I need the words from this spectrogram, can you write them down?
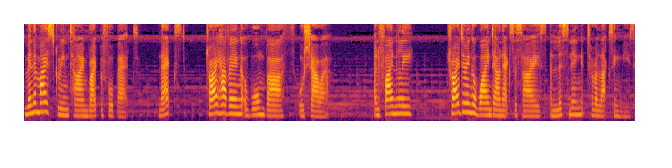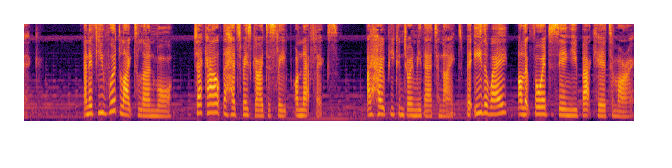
minimize screen time right before bed. Next, try having a warm bath or shower. And finally, try doing a wind down exercise and listening to relaxing music. And if you would like to learn more, check out the Headspace Guide to Sleep on Netflix. I hope you can join me there tonight. But either way, I'll look forward to seeing you back here tomorrow.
